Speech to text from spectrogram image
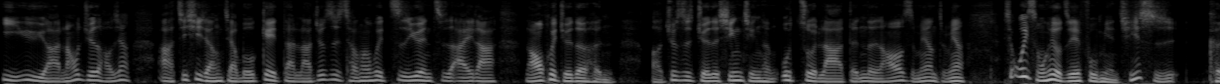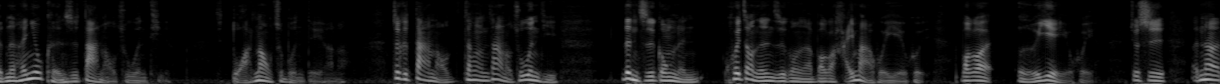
抑郁啊，然后觉得好像啊，机器人假不给的啦，就是常常会自怨自哀啦，然后会觉得很啊，就是觉得心情很无助啦，等等，然后怎么样怎么样？就为什么会有这些负面？其实可能很有可能是大脑出问题了，大脑出问题了。这个大脑当然大脑出问题，认知功能会造成认知功能，包括海马回也会，包括额叶也会。就是那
